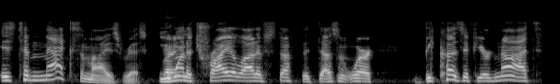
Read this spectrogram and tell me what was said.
is to maximize risk. You Right. want to try a lot of stuff that doesn't work because if you're not,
